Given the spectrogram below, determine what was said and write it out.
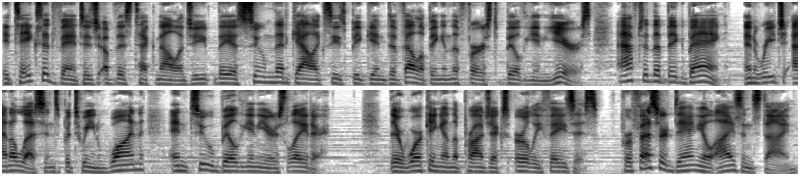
it takes advantage of this technology they assume that galaxies begin developing in the first billion years after the Big Bang and reach adolescence between 1 and 2 billion years later. They're working on the project's early phases. Professor Daniel Eisenstein,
